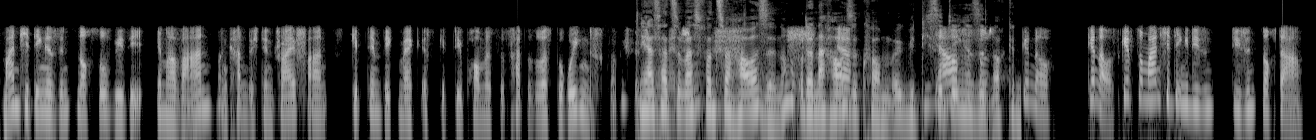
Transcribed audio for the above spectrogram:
manche Dinge sind noch so, wie sie immer waren. Man kann durch den Drive fahren. Es gibt den Big Mac, es gibt die Pommes. Das hatte sowas Beruhigendes, glaube ich. Für ja, es hat sowas von zu Hause, ne? Oder nach Hause ja. kommen. Irgendwie diese ja, Dinge sind so, noch genau. Genau. Es gibt so manche Dinge, die sind, die sind noch da.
